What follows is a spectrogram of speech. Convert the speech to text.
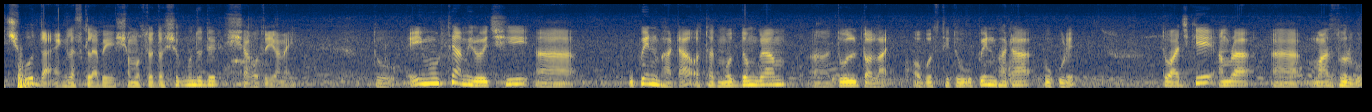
মেছো দ্য অ্যাংলাস ক্লাবে সমস্ত দর্শক বন্ধুদের স্বাগত জানাই। তো এই মুহূর্তে আমি রয়েছি উপেন ভাটা অর্থাৎ মধ্যমগ্রাম দোলতলায় অবস্থিত উপেন ভাটা পুকুরে। তো আজকে আমরা মাছ ধরবো।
